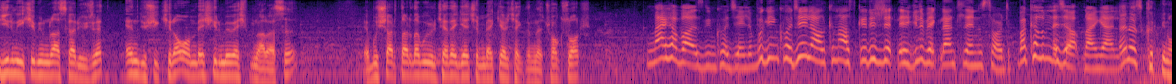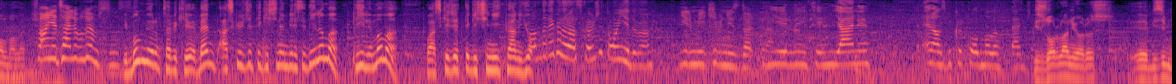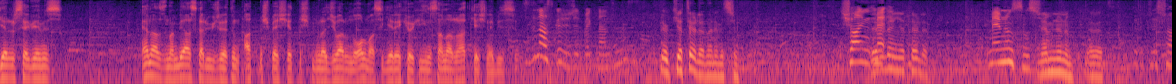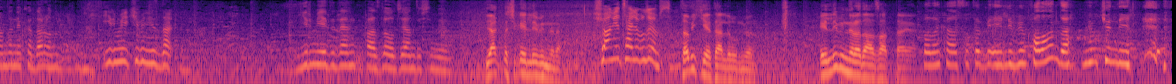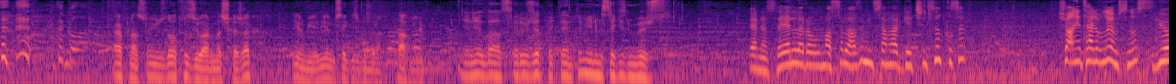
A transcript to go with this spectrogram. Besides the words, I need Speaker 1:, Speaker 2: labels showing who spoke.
Speaker 1: 22 bin lira asgari ücret. En düşük kira 15-25 bin arası. E bu şartlarda bu ülkede geçinmek gerçekten de çok zor.
Speaker 2: Merhaba Özgün Kocaeli. Bugün Kocaeli halkına asgari ücretle ilgili beklentilerini sorduk. Bakalım ne cevaplar geldi.
Speaker 3: En az 40 bin olmalı.
Speaker 2: Şu an yeterli buluyor musunuz?
Speaker 3: E, bulmuyorum tabii ki. Ben asgari ücretle geçinen birisi değil ama değilim ama bu asgari ücretle geçinen imkanı
Speaker 4: Şu
Speaker 3: yok.
Speaker 4: anda ne kadar asgari ücret? 17 mi?
Speaker 2: 22.104 lira.
Speaker 4: 22. Yani en az bir 40 olmalı bence.
Speaker 1: Biz zorlanıyoruz. E, bizim gelir seviyemiz en azından bir asgari ücretin 65-70 bin lira civarında olması gerekiyor ki insanlar rahat geçinebilsin.
Speaker 2: Sizin asgari ücret beklentiniz?
Speaker 5: Yok yeterli benim için.
Speaker 2: Şu an me-
Speaker 5: yeterli.
Speaker 2: memnunsunuz şu an.
Speaker 5: Memnunum evet.
Speaker 6: Şu anda ne kadar onu
Speaker 2: 22.104 lira.
Speaker 6: 27'den fazla olacağını düşünmüyorum.
Speaker 7: Yaklaşık 50 bin lira.
Speaker 2: Şu an yeterli buluyor musunuz?
Speaker 7: Tabii ki yeterli bulmuyorum. 50 bin lira da az hatta yani.
Speaker 8: Bana kalsa tabii 50 bin falan da mümkün değil.
Speaker 9: Enflasyon %30 civarında çıkacak. 27-28 bin lira tahminim.
Speaker 10: Yeni yılda asgari ücret beklentim 28.500.
Speaker 11: En az değerler olması lazım. İnsanlar geçinsin kızım.
Speaker 2: Şu an yeterli buluyor musunuz?
Speaker 11: Yo,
